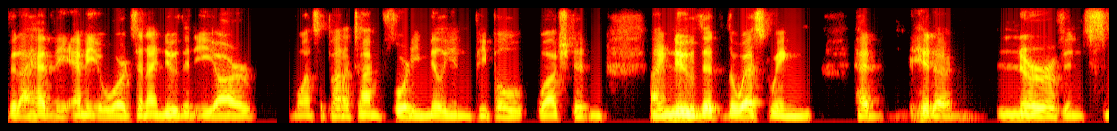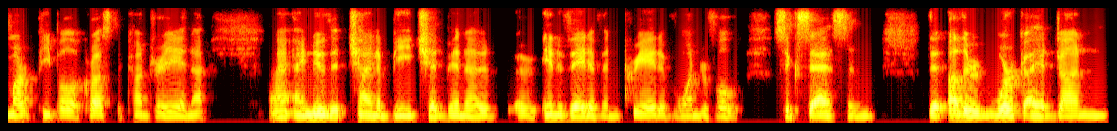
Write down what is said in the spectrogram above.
that I had the Emmy Awards, and I knew that ER once upon a time 40 million people watched it and i knew that the west wing had hit a nerve in smart people across the country and I, I, knew that china beach had been a, innovative and creative, wonderful success, and that other work I had done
